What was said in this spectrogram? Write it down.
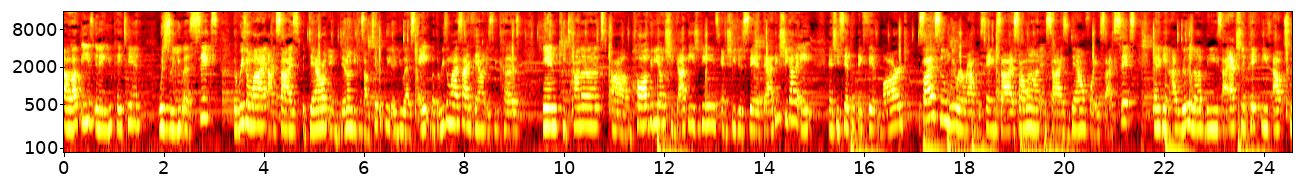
I got these in a UK 10, which is a US 6. The reason why I size down in denim because I'm typically a US 8, but the reason why I size down is because in Kitana's um, haul video, she got these jeans and she just said that, I think she got an 8 and she said that they fit large. So I assumed we were around the same size. So I went on and sized down for a size six. And again, I really love these. I actually picked these out to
